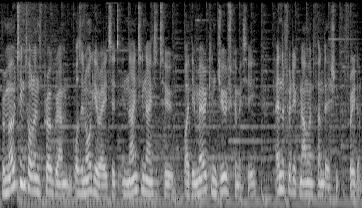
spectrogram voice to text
Promoting Tolerance program was inaugurated in 1992 by the American Jewish Committee and the Friedrich Naumann Foundation for Freedom.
